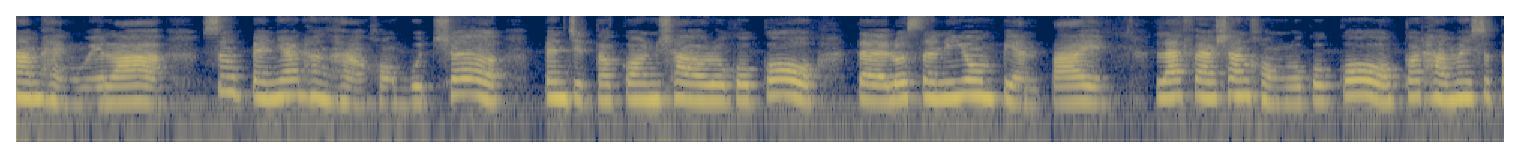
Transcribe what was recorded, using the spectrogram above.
นำแห่งเวลา ซึ่งเป็นญาติห่างๆของบูเชอร์เป็นจิตรกรชาวโรโกโก้ แต่รสนิยมเปลี่ยนไป และแฟชั่นของโรโกโก้ก็ทำให้สไต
